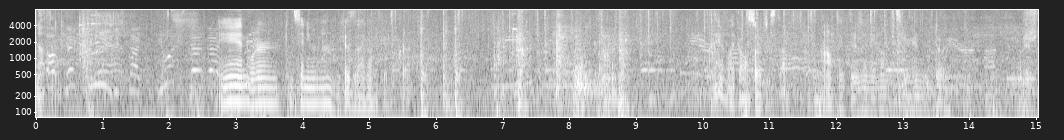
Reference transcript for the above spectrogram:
Nothing. And we're continuing on because I don't give a crap. Sorts of stuff. I don't think there's any limits here in inventory. Which is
